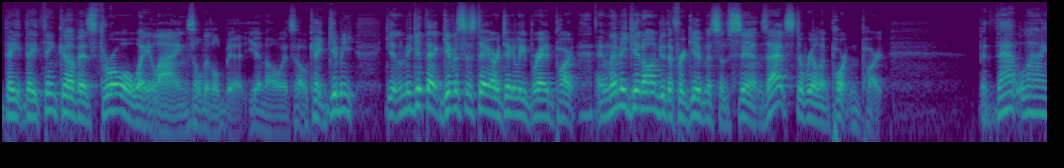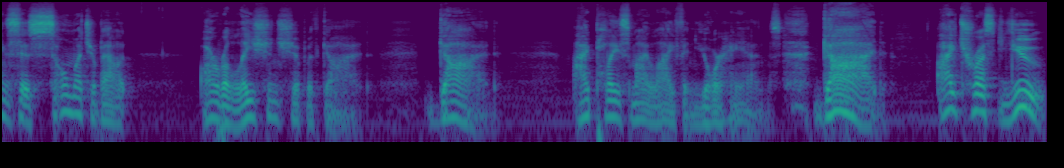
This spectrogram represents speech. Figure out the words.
they, they think of as throwaway lines a little bit. You know, it's okay. Give me, get, let me get that. Give us this day our daily bread part, and let me get on to the forgiveness of sins. That's the real important part. But that line says so much about our relationship with God. God, I place my life in your hands. God, I trust you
